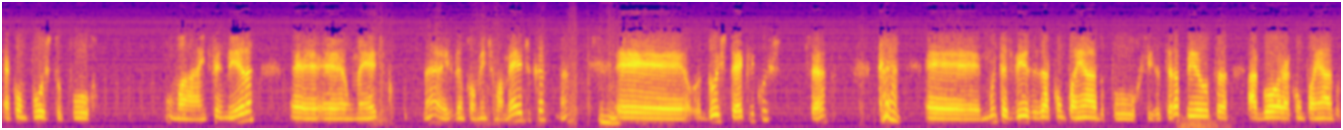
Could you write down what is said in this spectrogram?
é composto por uma enfermeira, é, é um médico, né, eventualmente uma médica, né, uhum. é, dois técnicos, certo? é, muitas vezes acompanhado por fisioterapeuta, agora acompanhado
